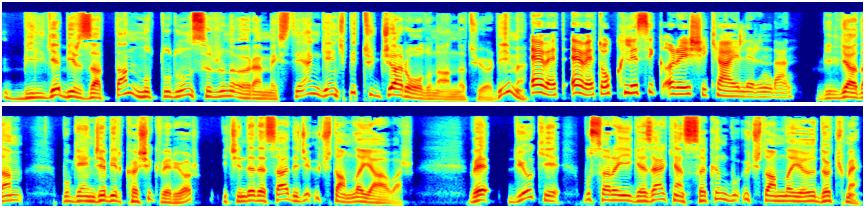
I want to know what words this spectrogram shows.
bilge bir zattan mutluluğun sırrını öğrenmek isteyen genç bir tüccar oğlunu anlatıyor değil mi? Evet, evet o klasik arayış hikayelerinden. Bilge adam bu gence bir kaşık veriyor, içinde de sadece üç damla yağ var. Ve diyor ki bu sarayı gezerken sakın bu üç damla yağı dökme.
